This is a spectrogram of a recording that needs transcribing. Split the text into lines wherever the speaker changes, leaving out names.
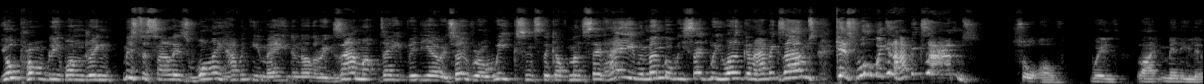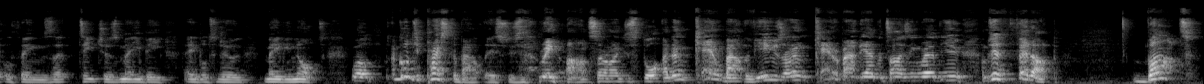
You're probably wondering, Mr. Salles, why haven't you made another exam update video? It's over a week since the government said, hey, remember we said we weren't going to have exams? Guess what? We're going to have exams! Sort of, with like many little things that teachers may be able to do and maybe not. Well, I got depressed about this, is the real answer, and I just thought, I don't care about the views, I don't care about the advertising revenue, I'm just fed up. But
